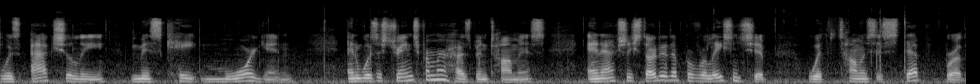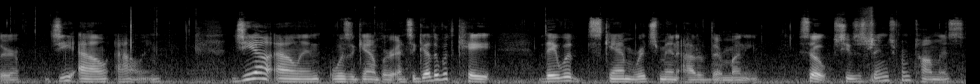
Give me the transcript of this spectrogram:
was actually Miss Kate Morgan and was estranged from her husband Thomas and actually started up a relationship with Thomas's stepbrother, G.L. Allen. G.L. Allen was a gambler and together with Kate, they would scam rich men out of their money. So, she was estranged from Thomas,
